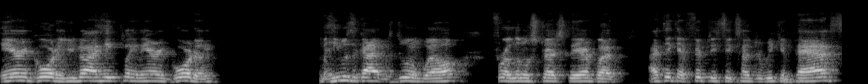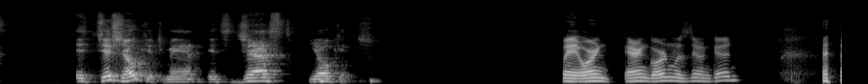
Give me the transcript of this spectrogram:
Aaron Gordon, you know, I hate playing Aaron Gordon, but he was a guy that was doing well for a little stretch there. But I think at 5,600, we can pass. It's just Jokic, man. It's just Jokic. Wait, Aaron, Aaron Gordon was doing good?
